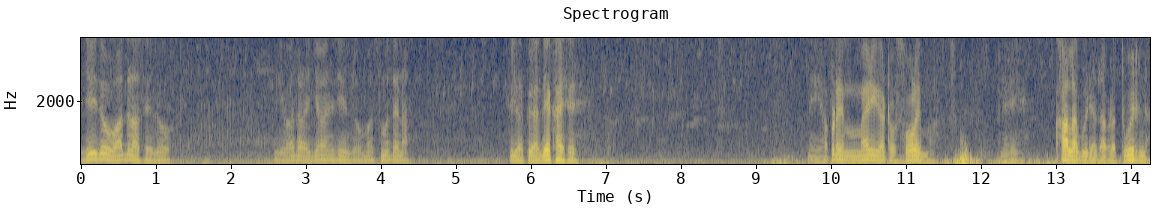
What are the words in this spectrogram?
હજી જો વાદળા છે, જો. એ વાદળા ગયા નથી જો મસ્ત મજાના. પીલા પીલા દેખાય છે. ને આપણે મારી આટો સોળેમાં. અને ખાલા બુર્યા હતા આપણા તુરના.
